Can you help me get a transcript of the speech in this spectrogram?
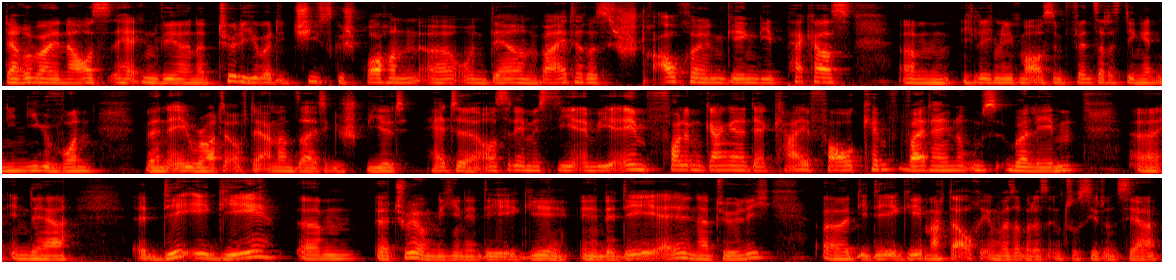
Darüber hinaus hätten wir natürlich über die Chiefs gesprochen äh, und deren weiteres Straucheln gegen die Packers. Ähm, ich lege mich mal aus dem Fenster, das Ding hätten die nie gewonnen, wenn A-Rod auf der anderen Seite gespielt hätte. Außerdem ist die NBA voll im Gange. Der KIV kämpft weiterhin ums Überleben äh, in der DEG, ähm, äh, Entschuldigung, nicht in der DEG, in der DEL natürlich. Äh, die DEG macht da auch irgendwas, aber das interessiert uns ja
